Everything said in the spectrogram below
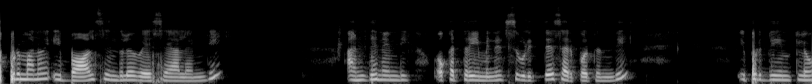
అప్పుడు మనం ఈ బాల్స్ ఇందులో వేసేయాలండి. అంతేనండి ఒక త్రీ మినిట్స్ ఉడికితే సరిపోతుంది. ఇప్పుడు దీంట్లో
